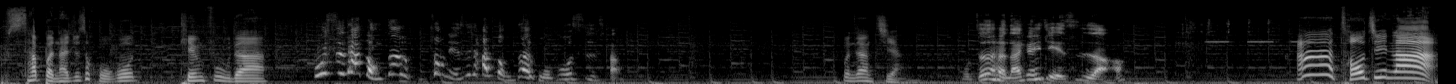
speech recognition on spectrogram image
不是，他本来就是火锅天赋的啊。不是他垄断，重点是他垄断火锅市场，不能这样讲。我真的很难跟你解释啊！啊，抽筋啦！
